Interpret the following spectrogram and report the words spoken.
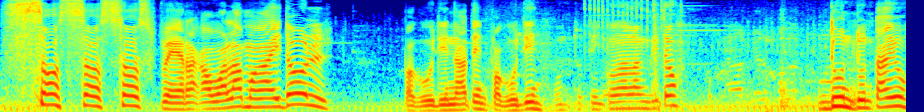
Sos, sos, sos. Pera kawala mga idol. Pagudin natin, pagudin. Buntutin ko na lang dito. Dun, dun tayo.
